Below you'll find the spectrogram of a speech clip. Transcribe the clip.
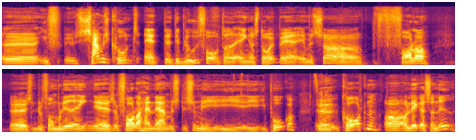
øh, i øh, samme sekund, at øh, det blev udfordret af Inger Støjberg, jamen så folder, øh, som du formulerede en, øh, så folder han nærmest ligesom i, i, i- poker øh, kortene og, og lægger sig ned.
